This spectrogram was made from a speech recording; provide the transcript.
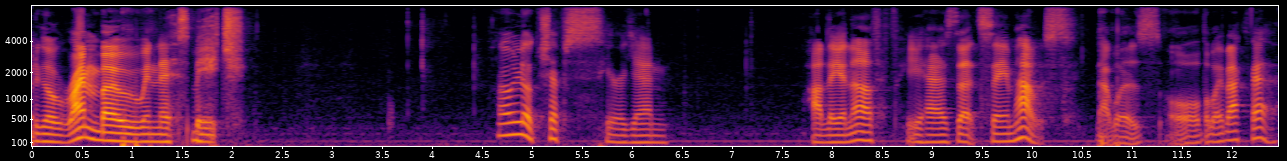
gonna go Rambo in this bitch. Oh look, Chef's here again. Oddly enough, he has that same house. That was all the way back there.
